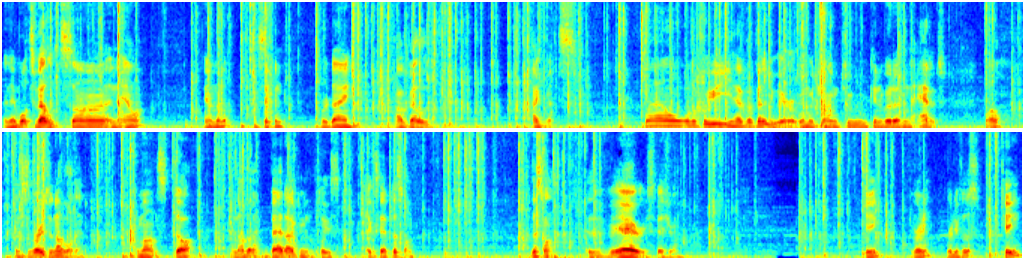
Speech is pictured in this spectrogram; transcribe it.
And then what's valid? So an hour, a minute, a second, or a day are valid arguments. Well, what if we have a value error when we're trying to convert it and add it? Well, let's raise another one then. Commands dot another bad argument please, except this one. This one is very special. Key. Ready? Ready for this? Key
